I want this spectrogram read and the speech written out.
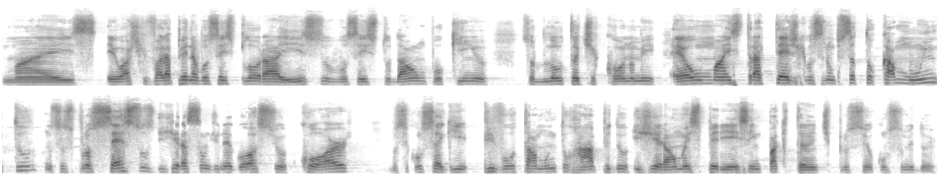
Mas eu acho que vale a pena você explorar isso, você estudar um pouquinho sobre low touch economy. É uma estratégia que você não precisa tocar muito nos seus processos de geração de negócio core. Você consegue pivotar muito rápido e gerar uma experiência impactante para o seu consumidor.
